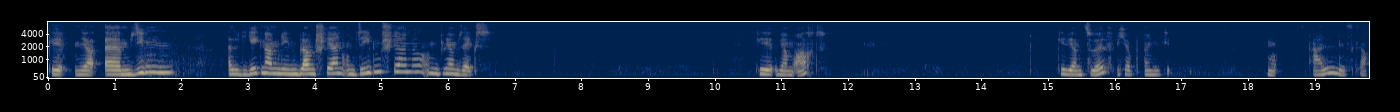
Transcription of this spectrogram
Okay, ja. Ähm, sieben. Also die Gegner haben den blauen Stern und sieben Sterne und wir haben sechs. Okay, wir haben acht. Okay, wir haben zwölf. Ich habe eingekippt. Alles klar.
